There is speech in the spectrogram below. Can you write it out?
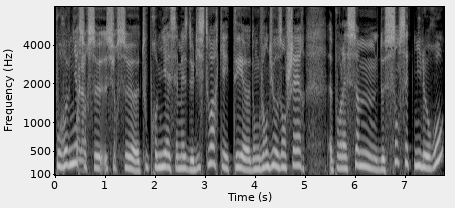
pour, revenir sur ce sur ce tout premier SMS de l'histoire qui a été donc vendu aux enchères pour la somme de 107 000 euros.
